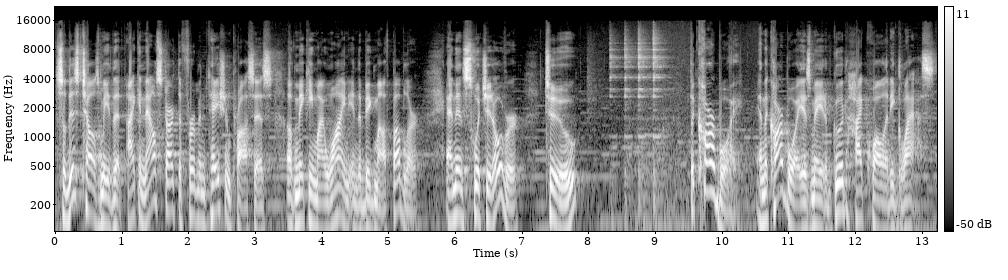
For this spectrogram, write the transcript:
So this tells me that I can now start the fermentation process of making my wine in the Big Mouth Bubbler and then switch it over to the carboy. And the carboy is made of good high quality glass.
